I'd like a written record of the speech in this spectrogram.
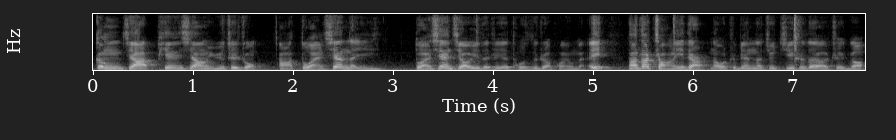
更加偏向于这种啊短线的一短线交易的这些投资者朋友们，哎，那它涨一点，那我这边呢就及时的这个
